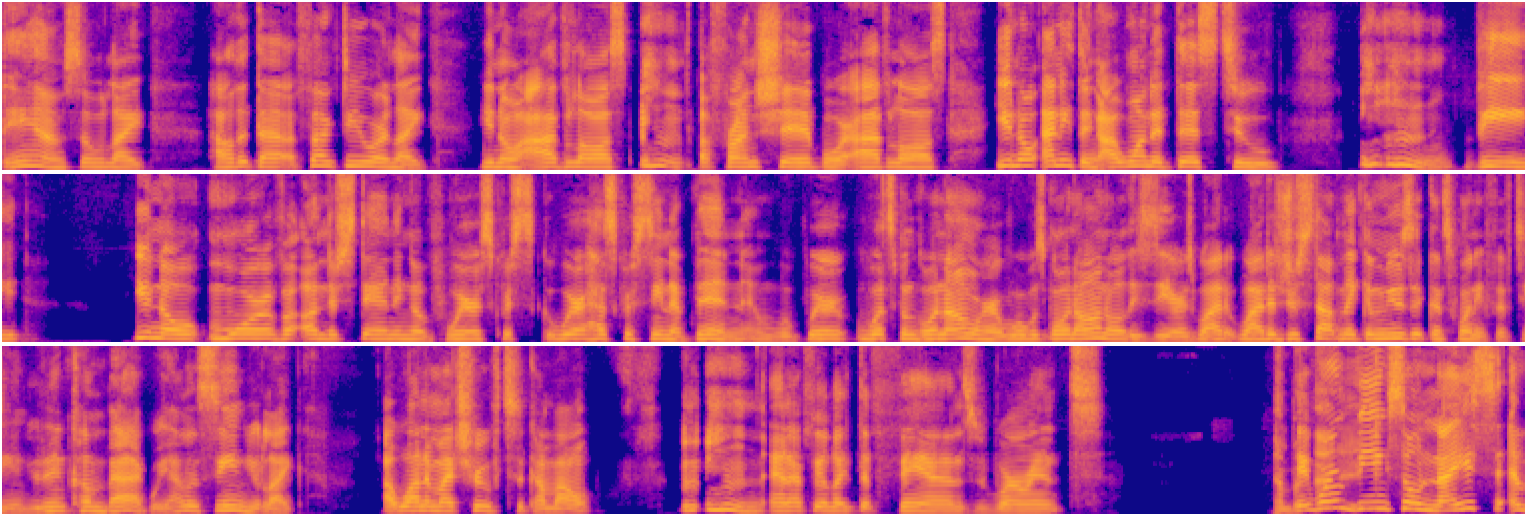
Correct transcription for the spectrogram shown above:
damn, so like, how did that affect you? Or like, you know, I've lost a friendship, or I've lost, you know, anything. I wanted this to be you know, more of an understanding of where's Chris, where has Christina been and where what's been going on with her, what was going on all these years. Why why did you stop making music in 2015? You didn't come back. We haven't seen you. Like, I wanted my truth to come out, and I feel like the fans weren't. They weren't being so nice, and,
